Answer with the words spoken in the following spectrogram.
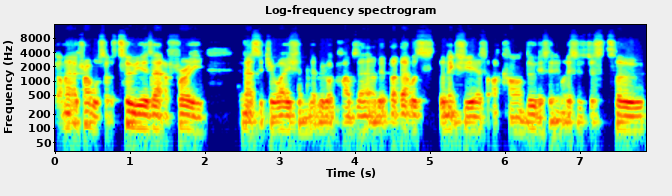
got out of trouble. So it's two years out of three in that situation that we got clubs out of it. But that was the next year. So I can't do this anymore. This is just too.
